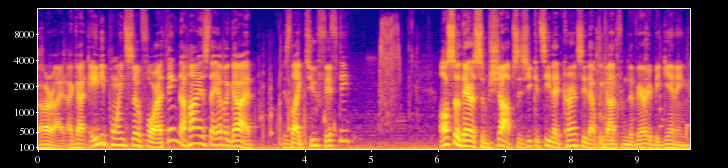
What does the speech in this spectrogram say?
Alright, I got 80 points so far. I think the highest I ever got is like 250. Also, there are some shops, as you can see that currency that we got from the very beginning.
